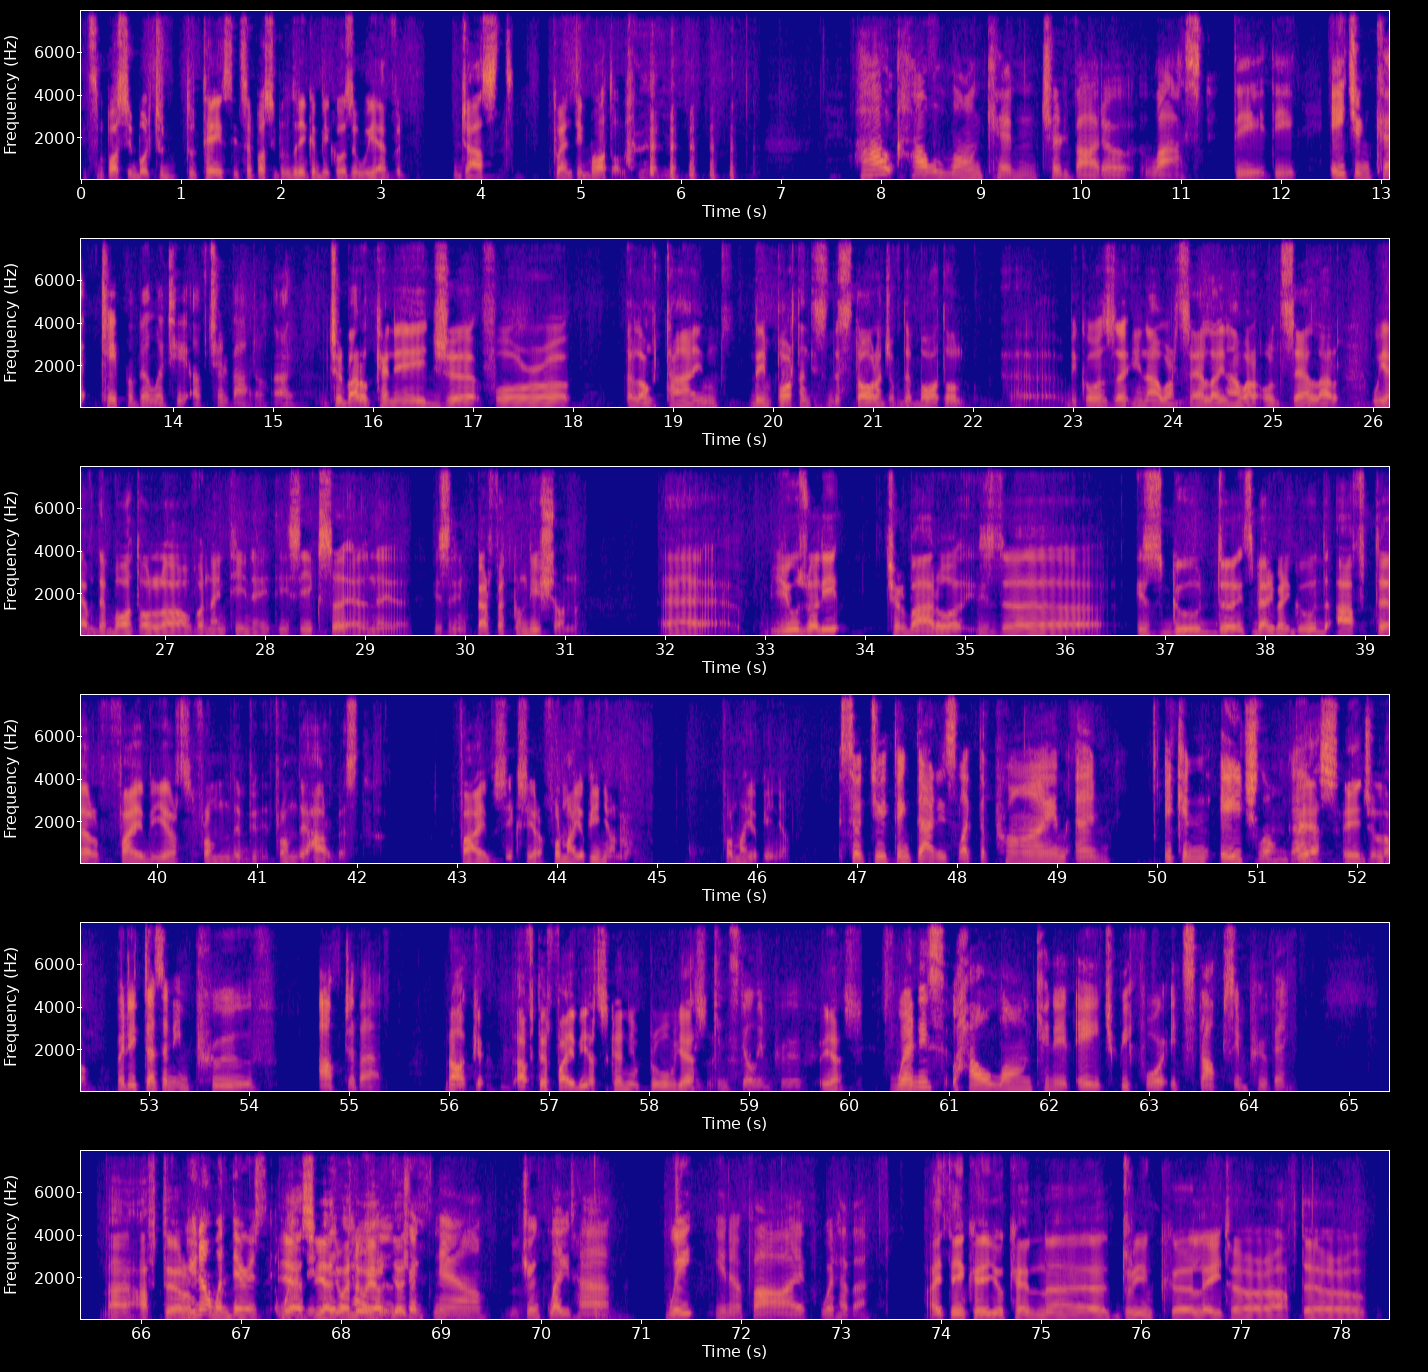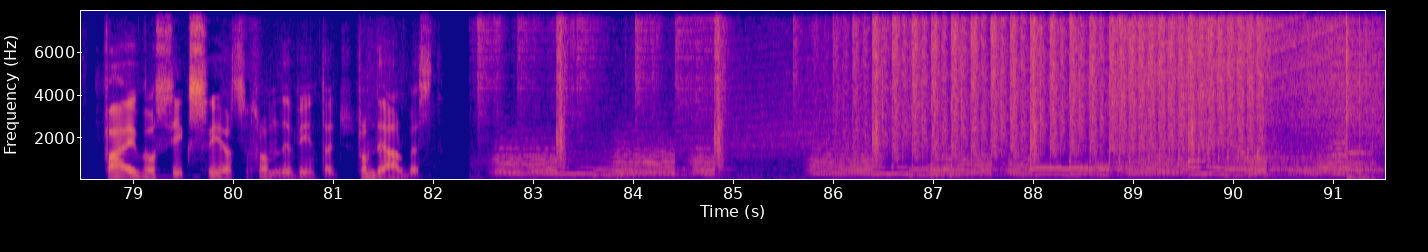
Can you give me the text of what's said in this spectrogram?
it's impossible to, to taste. It's impossible to drink it because we have just 20 bottles. How how long can Cervaro last? The the aging ca- capability of Cervaro. Uh, can age uh, for uh, a long time. The important is the storage of the bottle, uh, because uh, in our cellar, in our old cellar, we have the bottle of 1986 and uh, is in perfect condition. Uh, usually, Cervaro is uh, is good. It's very very good after five years from the from the harvest. Five six years, for my opinion. For my opinion. So do you think that is like the prime and it can age longer? Yes, age long. But it doesn't improve after that. No, after five years can improve. Yes, It can still improve. yes. When is how long can it age before it stops improving? Uh, after You know when there's when Yes, yeah, you you yeah. drink now, drink later, wait, you know, five, whatever. I think uh, you can uh, drink uh, later after five or six years from the vintage, from the harvest.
